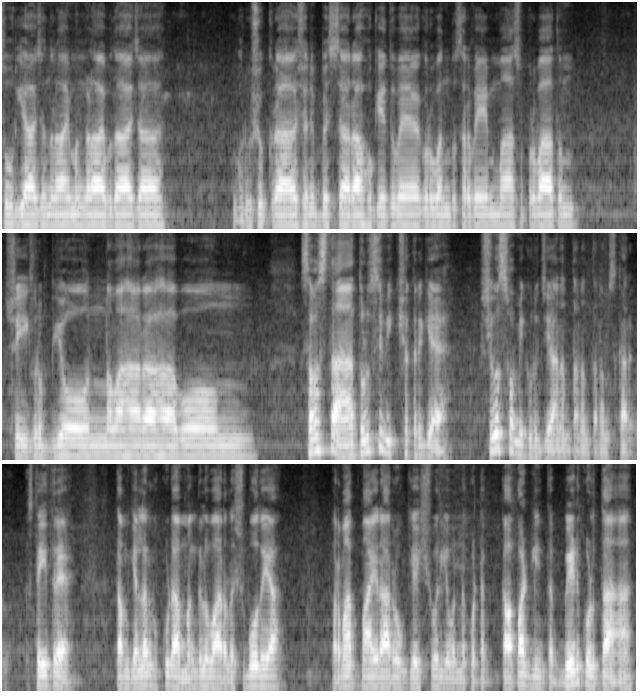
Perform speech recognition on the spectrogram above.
ಸೂರ್ಯಾಚಂದ್ರಾಯ ಮಂಗಳಾಯ ಬುಧಾಯ ಗುರು ಶುಕ್ರ, ಶನಿಭ್ಯಶ್ಚ, ರಾಹುಕೇತುವೆ ಕುರುವಂತು ಸರ್ವೇ ಮಾ ಸುಪ್ರಭಾತಂ. ಶ್ರೀ ಗುರುಭ್ಯೋ ನಮಃ ರಹ ಓಂ. ಸಮಸ್ತ ತುಳಸಿ ವೀಕ್ಷಕರಿಗೆ ಶಿವಸ್ವಾಮಿ ಗುರುಜಿ ಅನಂತ ಅನಂತ ನಮಸ್ಕಾರಗಳು. ಸ್ನೇಹಿತರೆ, ತಮಗೆಲ್ಲರಿಗೂ ಕೂಡ ಮಂಗಳವಾರದ ಶುಭೋದಯ. ಪರಮಾತ್ಮ ಆಯುರ ಆರೋಗ್ಯ ಐಶ್ವರ್ಯವನ್ನು ಕೊಟ್ಟ ಕಾಪಾಡಲಿ ಅಂತ ಬೇಡಿಕೊಳ್ತಾ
